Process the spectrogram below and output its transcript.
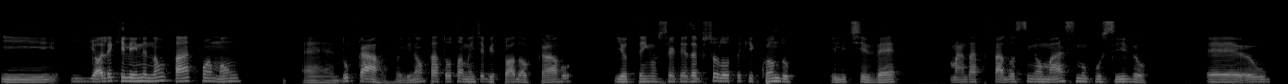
e, e olha que ele ainda não está com a mão é, do carro, ele não está totalmente habituado ao carro. E eu tenho certeza absoluta que quando ele tiver adaptado assim ao máximo possível, é, eu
